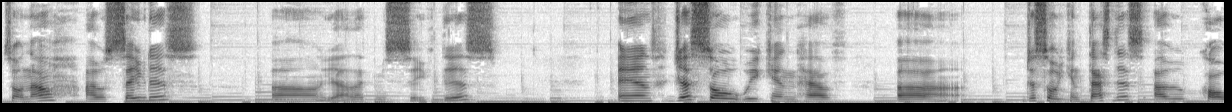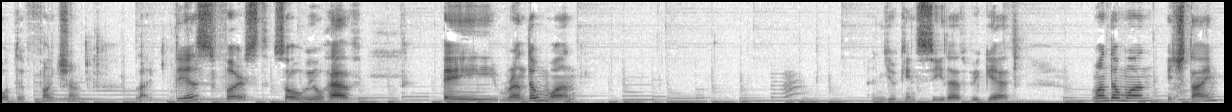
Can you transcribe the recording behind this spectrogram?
So now I will save this. Uh, yeah let me save this. And just so we can have uh, just so we can test this I will call the function like this first. So we'll have a random one and you can see that we get random one each time.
